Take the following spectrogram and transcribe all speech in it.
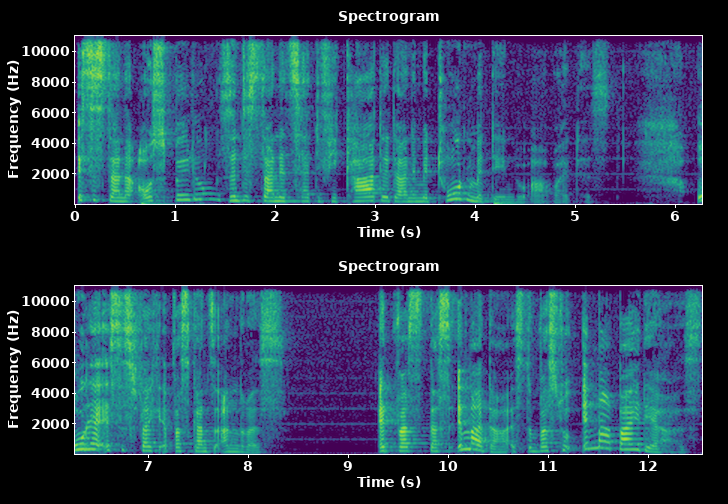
Ist es deine Ausbildung? Sind es deine Zertifikate, deine Methoden, mit denen du arbeitest? Oder ist es vielleicht etwas ganz anderes? Etwas, das immer da ist und was du immer bei dir hast.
